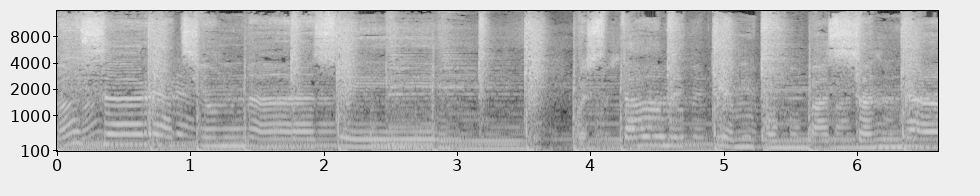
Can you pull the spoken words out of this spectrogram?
vas a reaccionar así, pues dame tiempo, no pasa nada.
